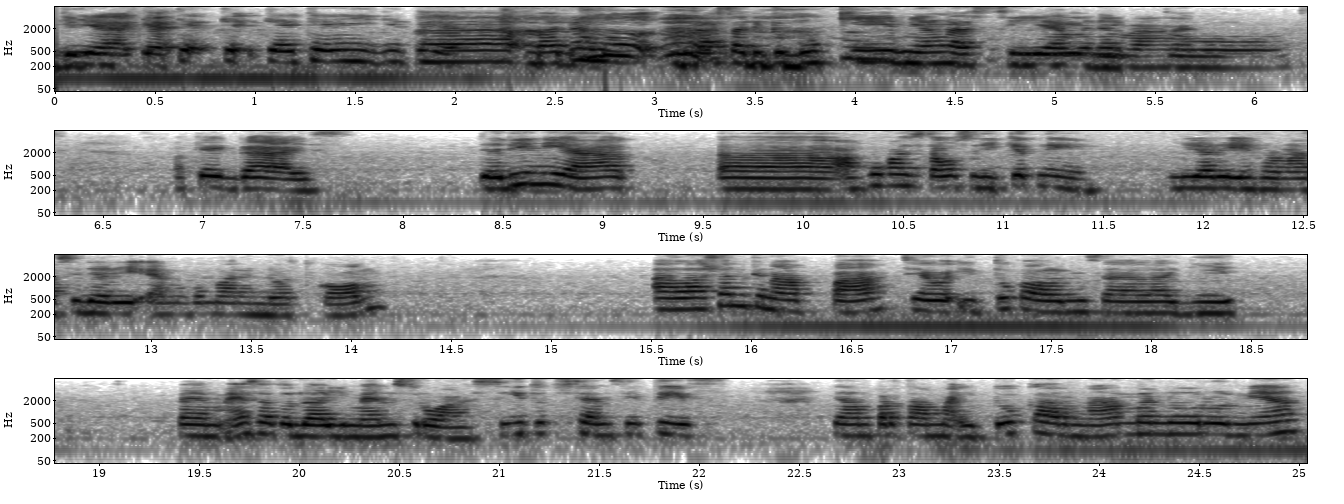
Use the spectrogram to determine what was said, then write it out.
Jadi iya, kayak kayak kayak kayak, kayak gitu ya. Uh, badan tuh berasa digebukin ya nggak sih? Iya benar gitu. banget. Oke okay, guys. Jadi nih ya uh, aku kasih tahu sedikit nih dari informasi dari mkemarin.com alasan kenapa cewek itu kalau misalnya lagi PMS atau dari menstruasi itu sensitif. Yang pertama itu karena menurunnya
